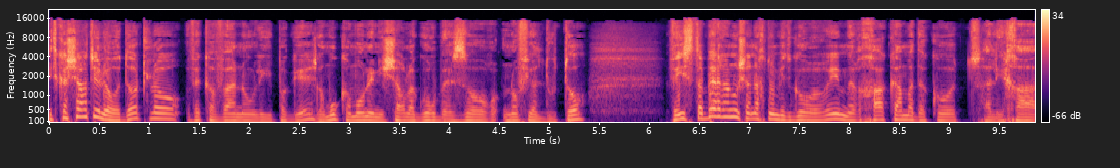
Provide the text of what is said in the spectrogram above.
התקשרתי להודות לו וקבענו להיפגש. גם הוא כמוני נשאר לגור באזור נוף ילדותו. והסתבר לנו שאנחנו מתגוררים מרחק כמה דקות הליכה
